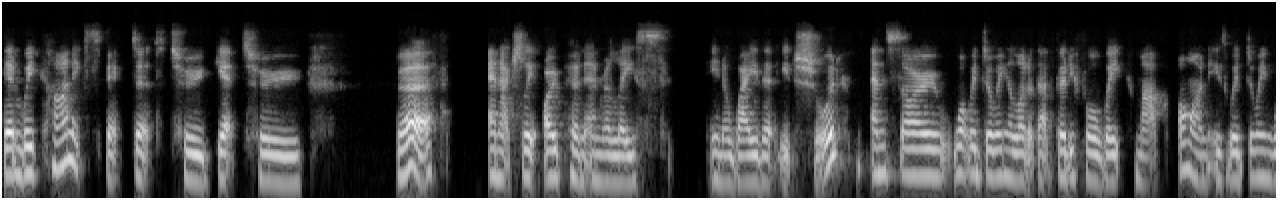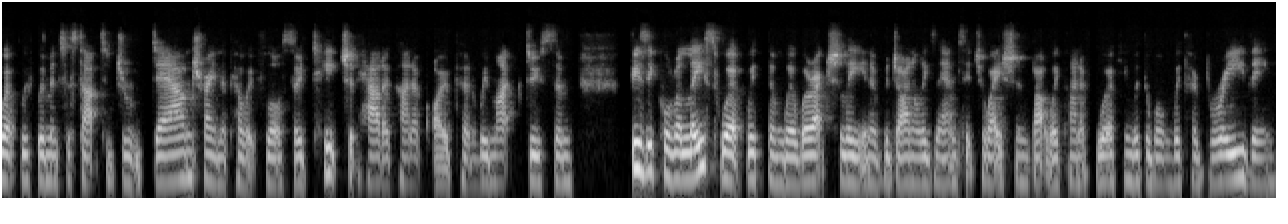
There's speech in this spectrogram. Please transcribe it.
then we can't expect it to get to birth and actually open and release in a way that it should. And so, what we're doing a lot at that 34 week mark on is we're doing work with women to start to down train the pelvic floor. So, teach it how to kind of open. We might do some physical release work with them where we're actually in a vaginal exam situation, but we're kind of working with the woman with her breathing,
